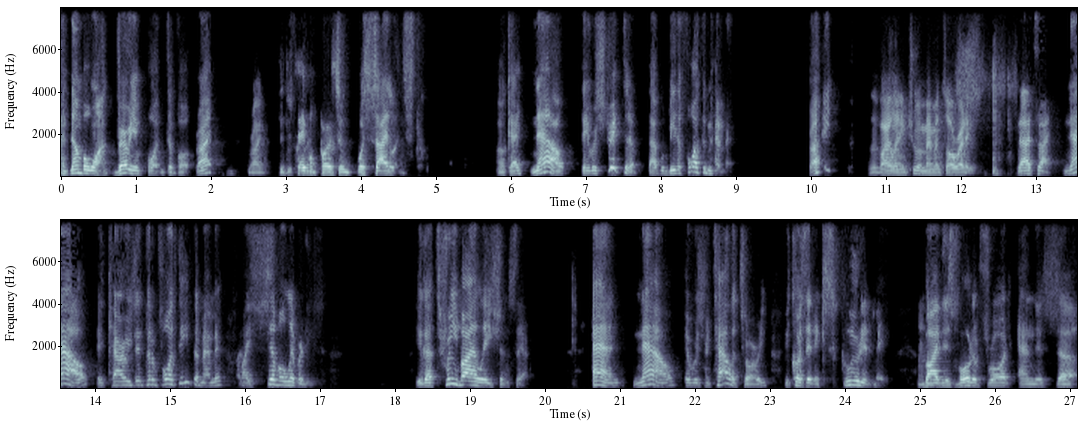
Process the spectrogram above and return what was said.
At number one, very important to vote, right? Right. The disabled person was silenced. Okay. Now they restricted him. That would be the Fourth Amendment, right? They're violating two amendments already. That's right. Now it carries into the 14th Amendment by civil liberties. You got three violations there. And now it was retaliatory because it excluded me mm-hmm. by this voter fraud and this uh,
